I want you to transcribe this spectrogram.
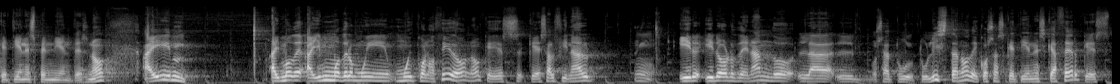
que tienes pendientes, ¿no? Hay, hay, un modelo muy, muy conocido, ¿no? que, es, que es al final ir, ir ordenando o sea, tu, lista ¿no? de cosas que tienes que hacer, que es,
